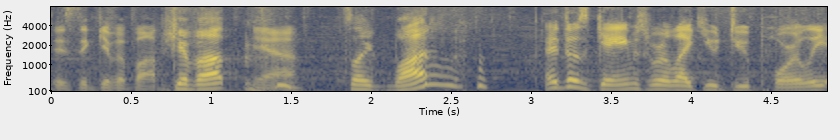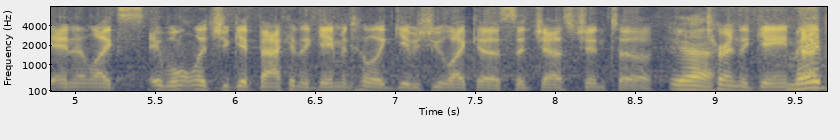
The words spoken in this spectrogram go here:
is the give up option. Give up. Yeah. It's like what? Had those games where like you do poorly and it like it won't let you get back in the game until it gives you like a suggestion to Yeah. turn the game Maybe- back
